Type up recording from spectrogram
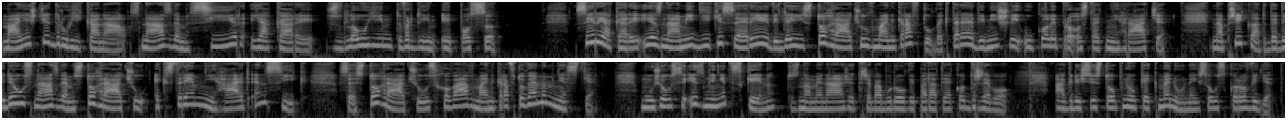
má ještě druhý kanál s názvem Sir Jakary s dlouhým tvrdým i pos. Sir Yakari je známý díky sérii videí 100 hráčů v Minecraftu, ve které vymýšlí úkoly pro ostatní hráče. Například ve videu s názvem 100 hráčů Extrémní Hide and Seek se 100 hráčů schová v Minecraftovém městě. Můžou si i změnit skin, to znamená, že třeba budou vypadat jako dřevo. A když si stoupnou ke kmenu, nejsou skoro vidět.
